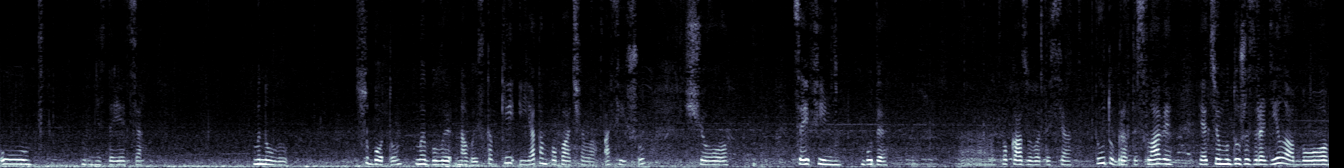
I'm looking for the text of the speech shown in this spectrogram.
У, мені здається, минулу суботу ми були на виставці, і я там побачила афішу, що цей фільм буде е, показуватися тут, у Братиславі. Я цьому дуже зраділа, бо е,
